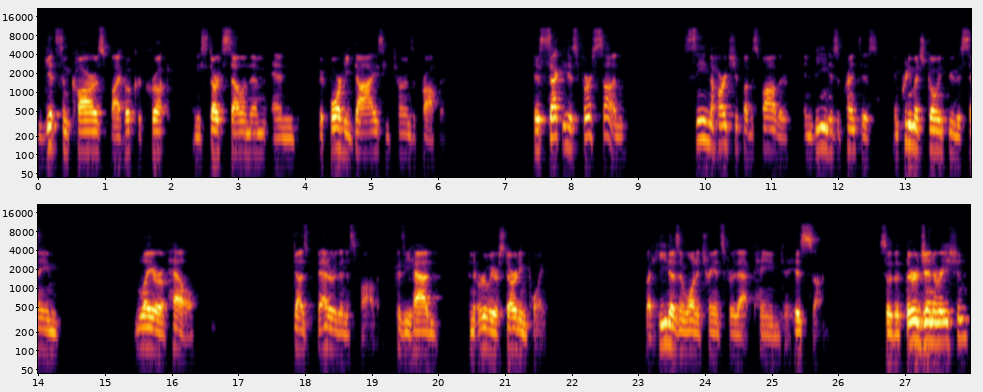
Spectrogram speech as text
he gets some cars by hook or crook, and he starts selling them. And before he dies, he turns a profit. His second, his first son, seeing the hardship of his father and being his apprentice, and pretty much going through the same layer of hell, does better than his father because he had an earlier starting point. But he doesn't want to transfer that pain to his son. So the third generation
